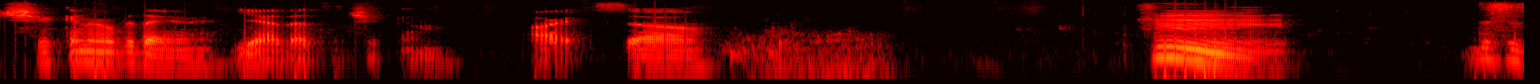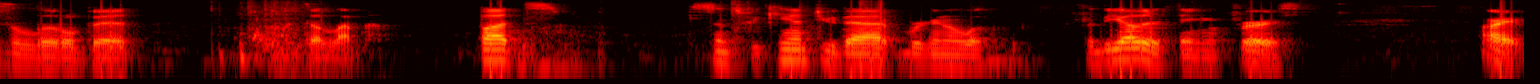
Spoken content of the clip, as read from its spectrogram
chicken over there. Yeah, that's a chicken. Alright, so... Hmm. This is a little bit of a dilemma. But, since we can't do that, we're going to look for the other thing first. Alright,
